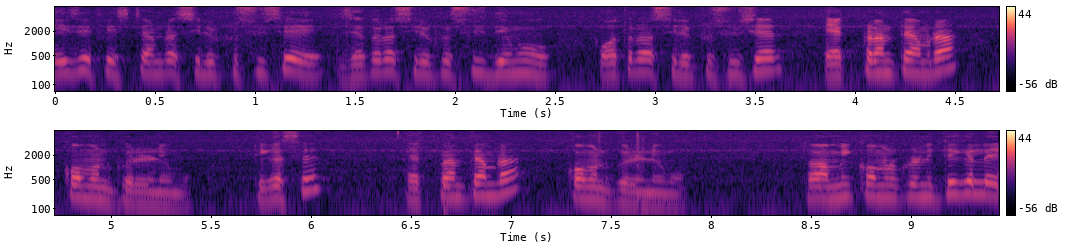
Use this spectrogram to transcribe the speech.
এই যে ফেসটা আমরা সিলেক্টর সুইচে যতটা সিলেক্টর সুইচ দেবো, অতটা সিলেক্টর সুইচের এক প্রান্তে আমরা কমন করে নেব। ঠিক আছে? এক প্রান্তে আমরা কমন করে নেব। তো আমি কমন করে নিতে গেলে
